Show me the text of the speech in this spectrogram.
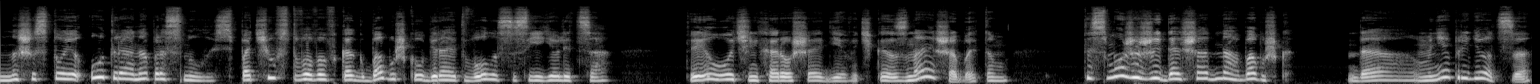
На шестое утро она проснулась, почувствовав, как бабушка убирает волосы с ее лица. «Ты очень хорошая девочка, знаешь об этом? Ты сможешь жить дальше одна, бабушка?» «Да, мне придется,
